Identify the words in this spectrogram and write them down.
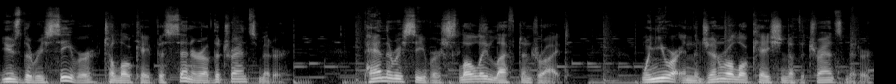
use the receiver to locate the center of the transmitter. Pan the receiver slowly left and right. When you are in the general location of the transmitter,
